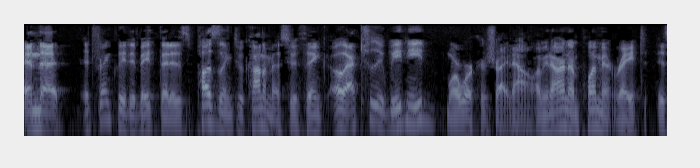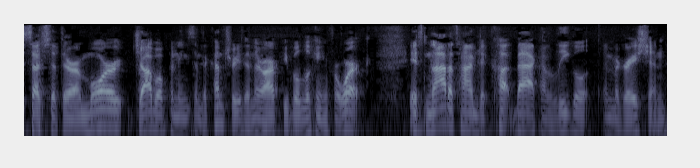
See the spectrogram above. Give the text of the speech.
And that it's frankly a debate that is puzzling to economists who think, oh, actually, we need more workers right now. I mean, our unemployment rate is such that there are more job openings in the country than there are people looking for work. It's not a time to cut back on legal immigration.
